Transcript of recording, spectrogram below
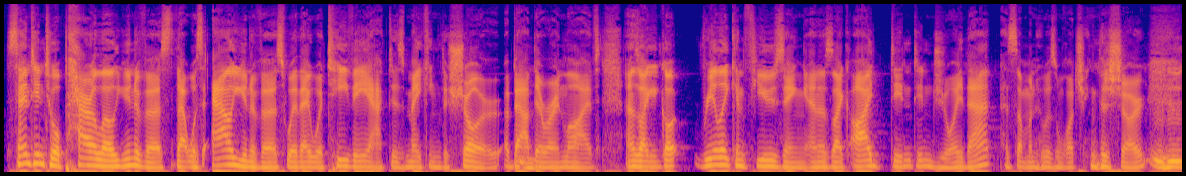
sent into a parallel universe that was our universe where they were TV actors making the show about Mm. their own lives. And it was like it got really confusing and it was like I didn't enjoy that as someone who was watching the show. Mm-hmm.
